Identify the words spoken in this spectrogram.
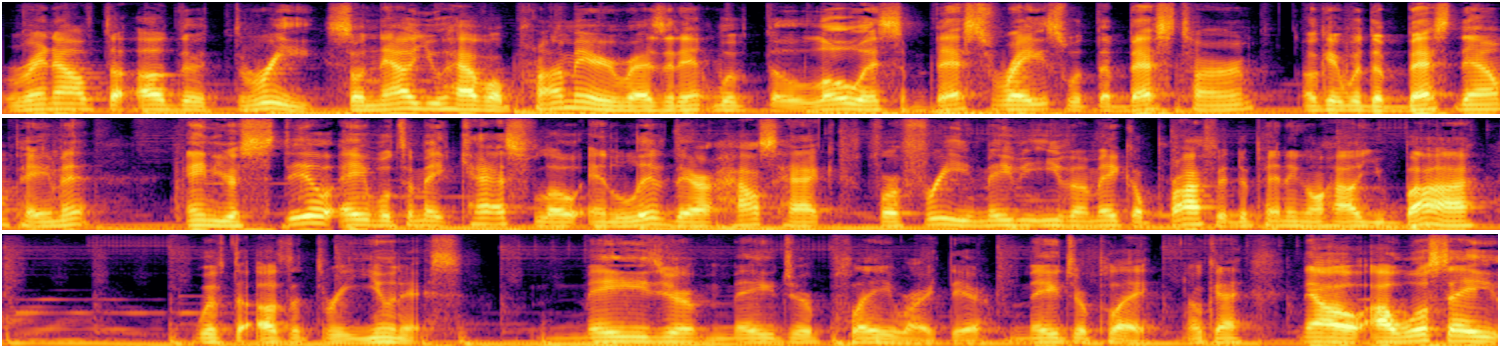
Rent out the other three. So now you have a primary resident with the lowest, best rates, with the best term, okay, with the best down payment, and you're still able to make cash flow and live there house hack for free, maybe even make a profit depending on how you buy with the other three units. Major, major play right there. Major play. Okay. Now, I will say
